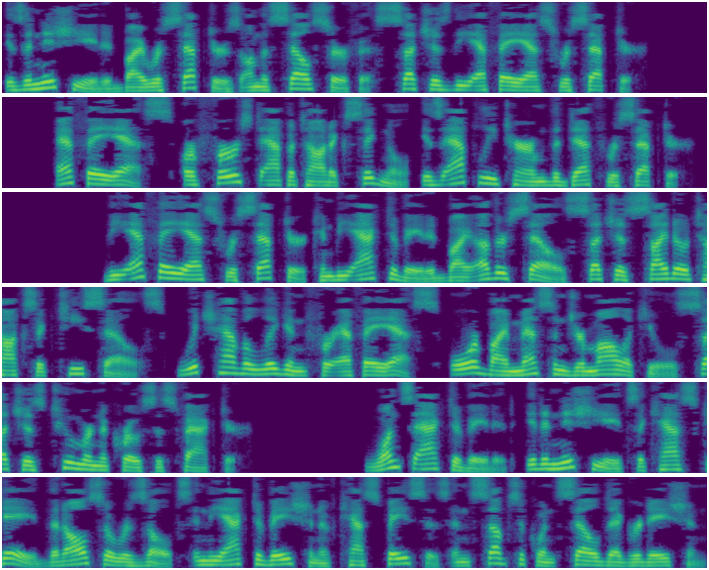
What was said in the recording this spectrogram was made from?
is initiated by receptors on the cell surface such as the FAS receptor. FAS, or first apoptotic signal, is aptly termed the death receptor. The FAS receptor can be activated by other cells such as cytotoxic T cells, which have a ligand for FAS, or by messenger molecules such as tumor necrosis factor. Once activated, it initiates a cascade that also results in the activation of caspases and subsequent cell degradation.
